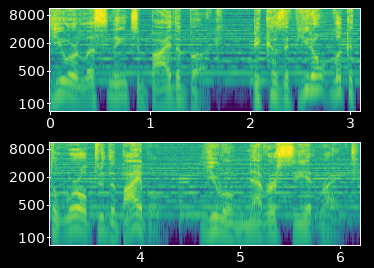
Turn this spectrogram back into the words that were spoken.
You are listening to By the Book because if you don't look at the world through the Bible, you will never see it right.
